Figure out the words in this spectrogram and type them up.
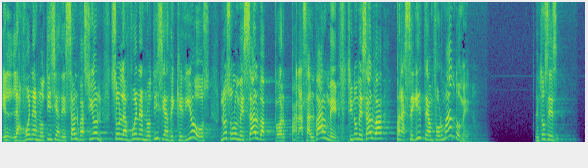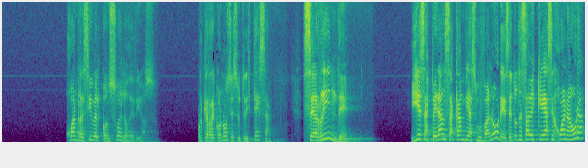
las buenas noticias de salvación son las buenas noticias de que Dios no solo me salva para salvarme, sino me salva para seguir transformándome. Entonces, Juan recibe el consuelo de Dios, porque reconoce su tristeza, se rinde y esa esperanza cambia sus valores. Entonces, ¿sabes qué hace Juan ahora?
